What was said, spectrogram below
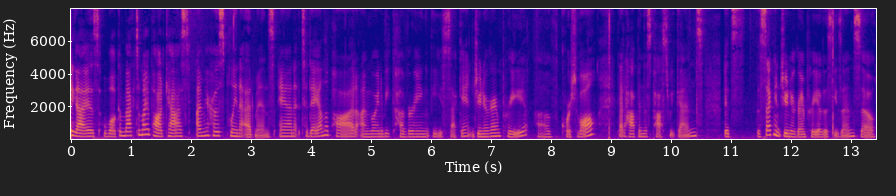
Hey guys, welcome back to my podcast. I'm your host, Polina Edmunds, and today on the pod, I'm going to be covering the second Junior Grand Prix of Courchevel that happened this past weekend. It's the second Junior Grand Prix of the season, so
